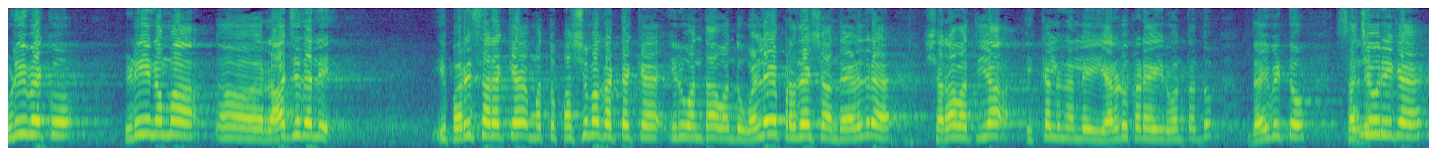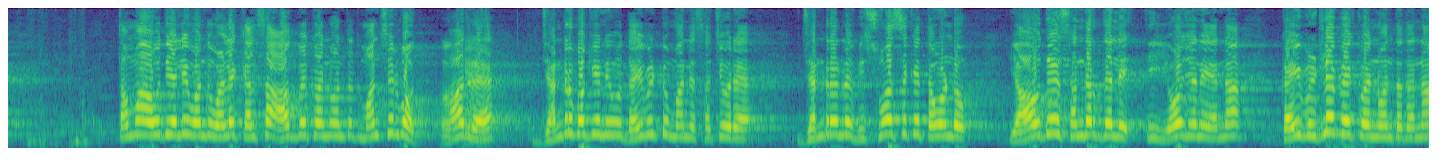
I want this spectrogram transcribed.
ಉಳಿಬೇಕು. ಇಡೀ ನಮ್ಮ ರಾಜ್ಯದಲ್ಲಿ ಈ ಪರಿಸರಕ್ಕೆ ಮತ್ತು ಪಶ್ಚಿಮ ಘಟ್ಟಕ್ಕೆ ಇರುವಂಥ ಒಂದು ಒಳ್ಳೆಯ ಪ್ರದೇಶ ಅಂತ ಹೇಳಿದ್ರೆ ಶರಾವತಿಯ ಇಕ್ಕಲಿನಲ್ಲಿ ಎರಡು ಕಡೆ ಇರುವಂಥದ್ದು ದಯವಿಟ್ಟು ಸಚಿವರಿಗೆ ತಮ್ಮ ಅವಧಿಯಲ್ಲಿ ಒಂದು ಒಳ್ಳೆ ಕೆಲಸ ಆಗಬೇಕು ಅನ್ನುವಂಥದ್ದು ಮನಸ್ಸಿರ್ಬೋದು ಆದ್ರೆ ಜನರ ಬಗ್ಗೆ ನೀವು ದಯವಿಟ್ಟು ಮಾನ್ಯ ಸಚಿವರೇ ಜನರನ್ನು ವಿಶ್ವಾಸಕ್ಕೆ ತಗೊಂಡು ಯಾವುದೇ ಸಂದರ್ಭದಲ್ಲಿ ಈ ಯೋಜನೆಯನ್ನ ಕೈ ಬಿಡಲೇಬೇಕು ಅನ್ನುವಂಥದ್ದನ್ನ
